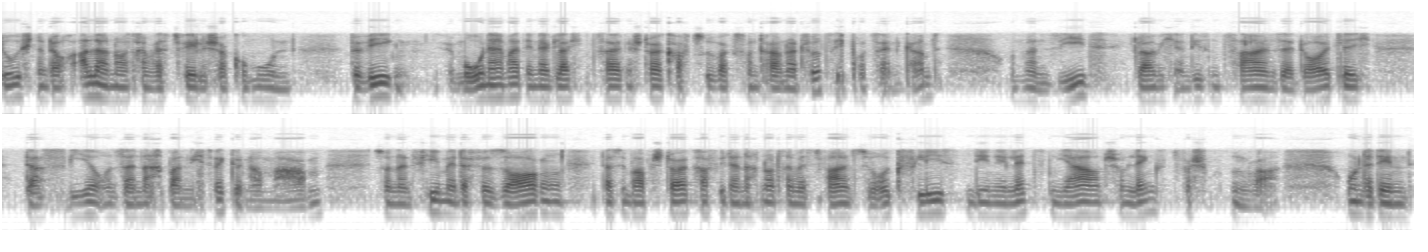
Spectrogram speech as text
Durchschnitt auch aller nordrhein-westfälischer Kommunen bewegen. Monheim hat in der gleichen Zeit einen Steuerkraftzuwachs von 340 Prozent gehabt. Und man sieht, glaube ich, an diesen Zahlen sehr deutlich, dass wir unseren Nachbarn nichts weggenommen haben, sondern vielmehr dafür sorgen, dass überhaupt Steuerkraft wieder nach Nordrhein-Westfalen zurückfließt, die in den letzten Jahren schon längst verschwunden war. Unter den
